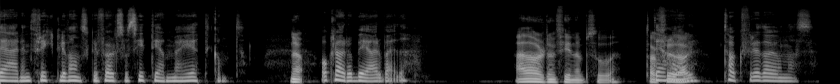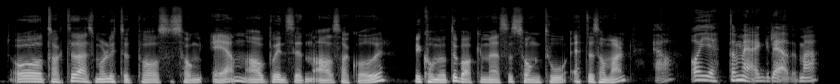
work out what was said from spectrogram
det er en fryktelig vanskelig følelse å sitte igjen med i etterkant. Ja. Og klare å bearbeide. Nei, det har vært en fin episode. Takk Det for i dag. Takk for i dag, Jonas. Og takk til deg som har lyttet på sesong én av På innsiden av Sakholder. Vi kommer jo tilbake med sesong to etter sommeren. Ja, og gjett om jeg gleder meg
